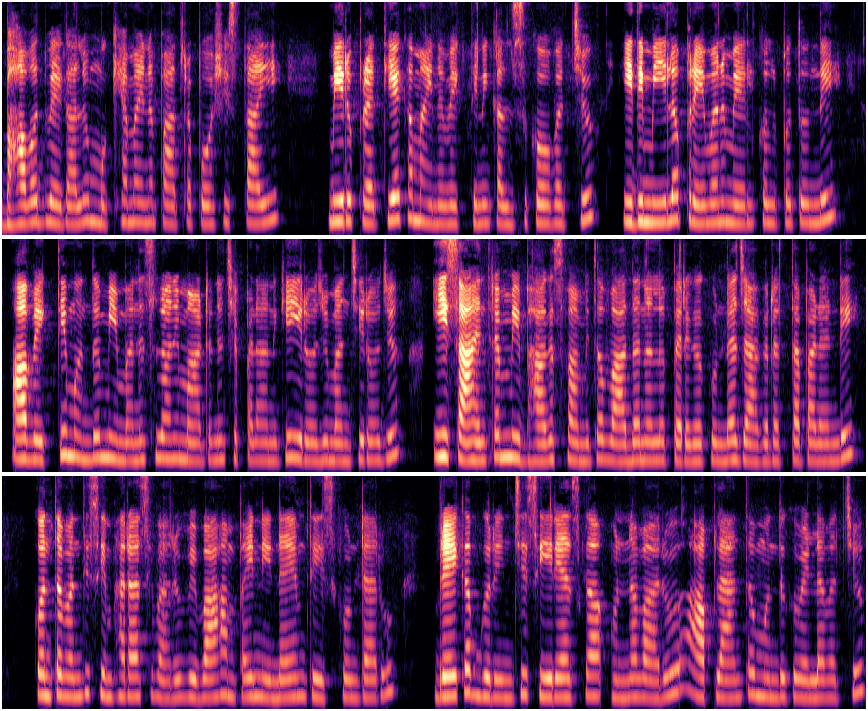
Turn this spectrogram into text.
భావోద్వేగాలు ముఖ్యమైన పాత్ర పోషిస్తాయి. మీరు ప్రత్యేకమైన వ్యక్తిని కలుసుకోవచ్చు. ఇది మీలో ప్రేమను మేల్కొల్పుతుంది. ఆ వ్యక్తి ముందు మీ మనసులోని మాటను చెప్పడానికి ఈరోజు మంచి రోజు. ఈ సాయంత్రం మీ భాగస్వామితో వాదనలు పెరగకుండా జాగ్రత్త పడండి. కొంతమంది సింహరాశి వారు వివాహంపై నిర్ణయం తీసుకుంటారు. బ్రేకప్ గురించి సీరియస్గా ఉన్నవారు ఆ ప్లాన్తో ముందుకు వెళ్ళవచ్చు.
